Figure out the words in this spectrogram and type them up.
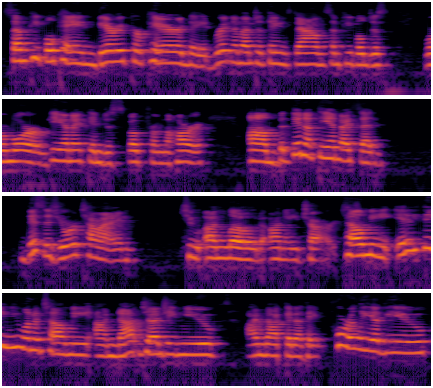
Some people came very prepared, they had written a bunch of things down. Some people just were more organic and just spoke from the heart. Um, but then at the end, I said, This is your time to unload on HR. Tell me anything you want to tell me. I'm not judging you. I'm not going to think poorly of you.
